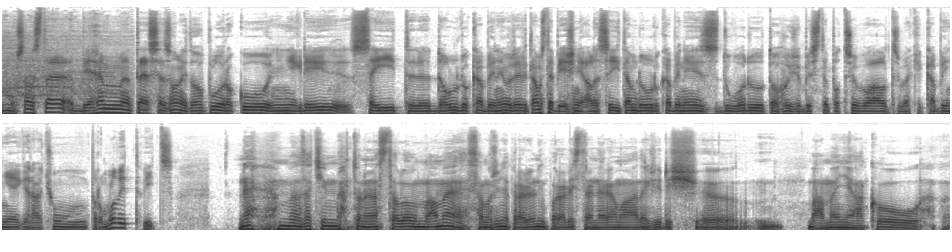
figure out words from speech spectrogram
Musel jste během té sezony, toho půl roku, někdy sejít dolů do kabiny, protože vy tam jste běžně, ale sejít tam dolů do kabiny z důvodu toho, že byste potřeboval třeba ke kabině, k hráčům promluvit víc? Ne, zatím to nenastalo. Máme samozřejmě pravidelný porady s trenérama, takže když eh, máme nějakou eh,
